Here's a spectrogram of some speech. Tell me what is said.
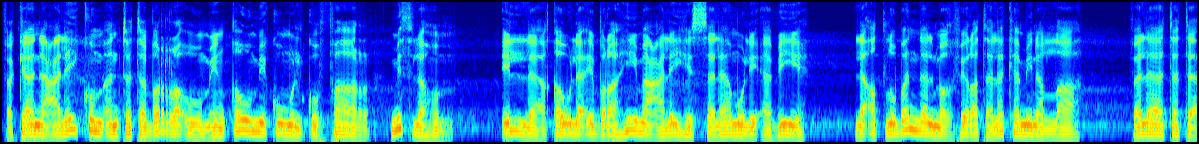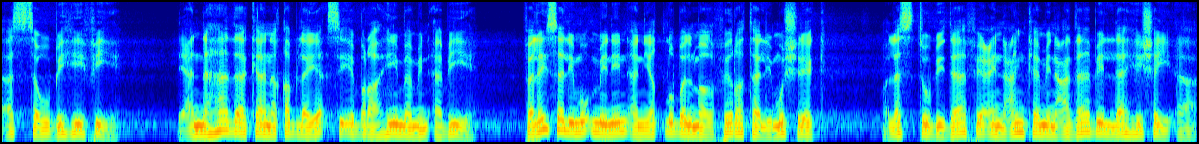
فكان عليكم أن تتبرأوا من قومكم الكفار مثلهم إلا قول إبراهيم عليه السلام لأبيه لأطلبن المغفرة لك من الله فلا تتأسوا به فيه لأن هذا كان قبل يأس إبراهيم من أبيه فليس لمؤمن أن يطلب المغفرة لمشرك ولست بدافع عنك من عذاب الله شيئا.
